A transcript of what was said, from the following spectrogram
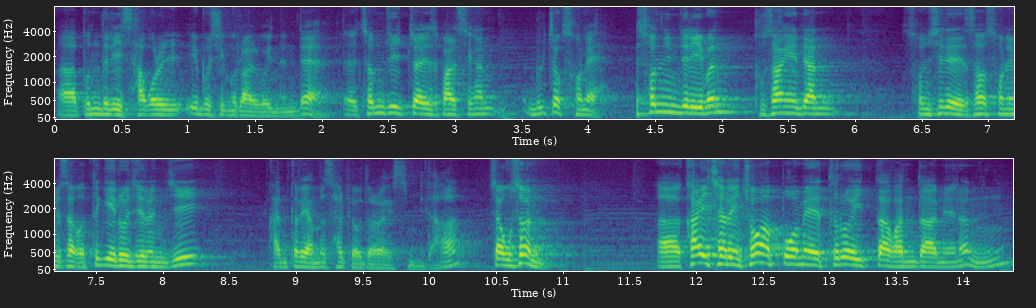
아, 분들이 사고를 입으신 걸로 알고 있는데 점주 입장에서 발생한 물적 손해, 손님들이 입은 부상에 대한 손실에 대해서 손해배상이 어떻게 이루어지는지 간단하게 한번 살펴보도록 하겠습니다. 자, 우선 아, 가해 차량이 종합보험에 들어있다고 한다면은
